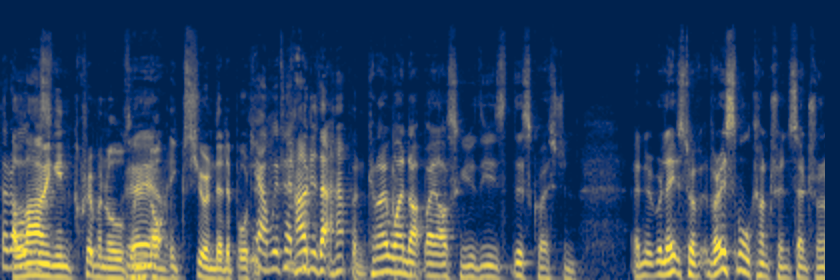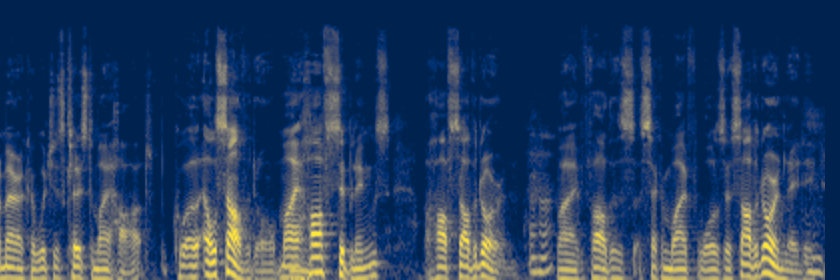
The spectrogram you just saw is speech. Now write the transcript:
They're allowing just- in criminals Yeah, and yeah. not ensuring they're deported. Yeah, we've had- How did that happen? Can I wind up by asking you these, this question? And it relates to a very small country in Central America, which is close to my heart, called El Salvador. My mm. half siblings are half Salvadoran. Uh-huh. My father's second wife was a Salvadoran lady. Mm.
